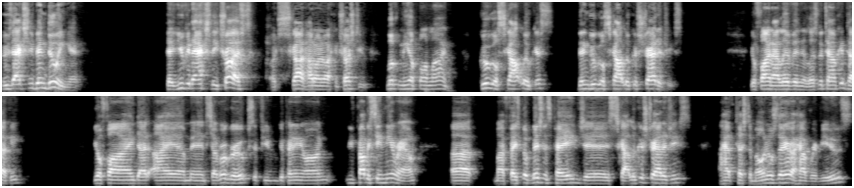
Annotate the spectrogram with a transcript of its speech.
who's actually been doing it, that you can actually trust, oh, Scott, how do I know I can trust you? Look me up online. Google Scott Lucas, then Google Scott Lucas Strategies. You'll find I live in Elizabethtown, Kentucky. You'll find that I am in several groups. If you, depending on, you've probably seen me around. Uh, my Facebook business page is Scott Lucas Strategies. I have testimonials there. I have reviews.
